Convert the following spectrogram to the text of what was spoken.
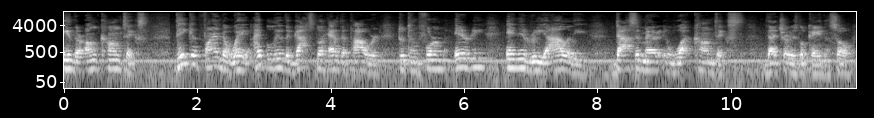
in their own context. They can find a way. I believe the gospel has the power to transform every any reality doesn't matter in what context that church is located. So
